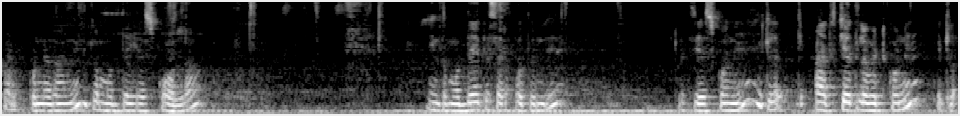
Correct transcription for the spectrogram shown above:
కలుపుకునేదాన్ని ఇట్లా ముద్ద వేసుకోవాలా? ఇంత ముద్ద అయితే సరిపోతుంది. ఇట్లా చేసుకొని ఇట్లా అరి చేతిలో పెట్టుకొని ఇట్లా.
